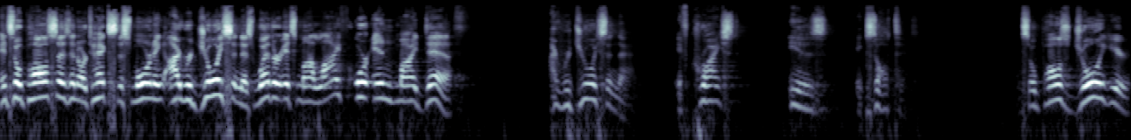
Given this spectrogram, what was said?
And so Paul says in our text this morning, I rejoice in this, whether it's my life or in my death. I rejoice in that if Christ is exalted. And so Paul's joy here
